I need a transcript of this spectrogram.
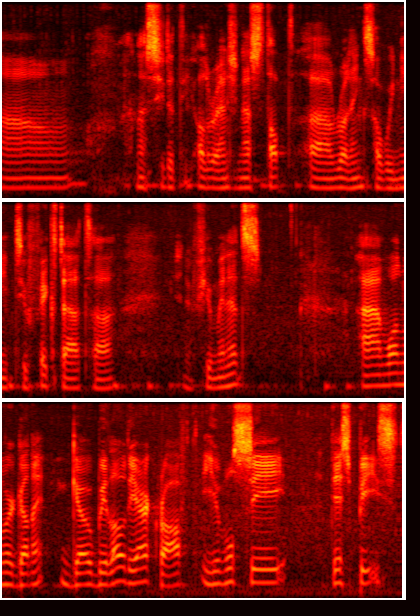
uh, and I see that the other engine has stopped uh, running, so we need to fix that uh, in a few minutes. And when we're gonna go below the aircraft, you will see this piece.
